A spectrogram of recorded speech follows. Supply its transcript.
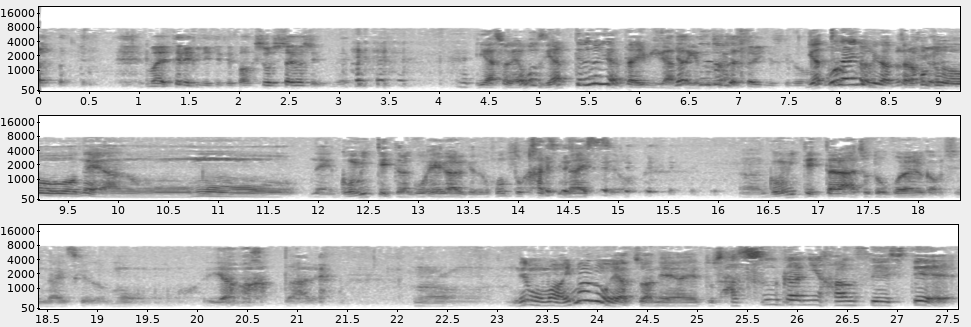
あったって、前テレビで言ってて爆笑しちゃいましたけどね。え。いや、それ、オーズやってる時だったら意味があっやったてけどさる時だったらいいんですけど。やってない時だったら本当当ね、あのもう、ね、ゴミって言ったら語弊があるけど、本当価値ないっすよ。うんゴミって言ったらちょっと怒られるかもしれないですけど、もう、やばかった、あれ。うん、でもまあ今のやつはね、えっと、さすがに反省して、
